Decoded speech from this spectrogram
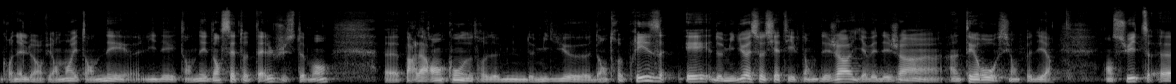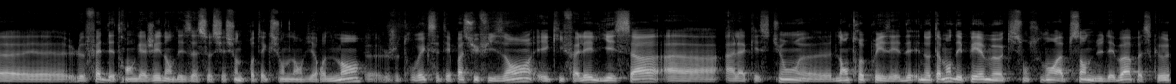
Le Grenelle de l'environnement étant né, l'idée étant née dans cet hôtel justement, euh, par la rencontre de, milieux d'entreprise et de milieux associatifs. Donc déjà, il y avait déjà un, terreau, si on peut dire. Ensuite, euh, le fait d'être engagé dans des associations de protection de l'environnement, euh, je trouvais que c'était pas suffisant et qu'il fallait lier ça à, la question de l'entreprise et notamment des PME qui sont souvent absentes du débat parce que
